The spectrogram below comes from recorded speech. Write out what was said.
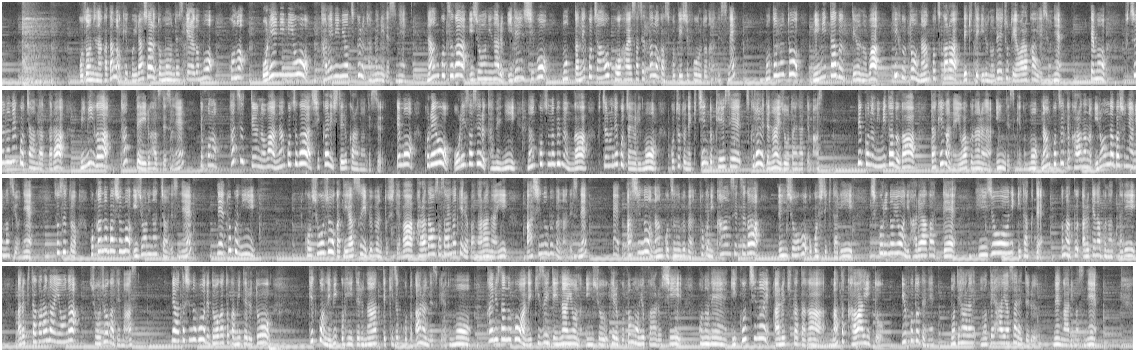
ご存知な方も結構いらっしゃると思うんですけれどもこの折れ耳を垂れ耳を作るためにですね軟骨が異常になる遺伝子を持った猫ちゃんを交配させたのがスコティッシュフォールドなんですね。もともと耳たぶっていうのは皮膚と軟骨からできているのでちょっと柔らかいですよね。でも普通の猫ちゃんだったら耳が立っているはずですね。でこの立つっていうのは軟骨がしっかりしてるからなんです。でもこれを折れさせるために軟骨の部分が普通の猫ちゃんよりもこうちょっとねきちんと形成作られてない状態になってます。でこの耳たぶがだけがね弱くならないんですけども軟骨って体のいろんな場所にありますよね。そうすると他の場所も異常になっちゃうんですね。で特にこう症状が出やすい部分としては体を支えなければならない足の部分なんですね。で足の軟骨の部分特に関節が炎症を起こしてきたりしこりのように腫れ上がって非常に痛くてうまく歩けなくなったり歩きたがらないような症状が出ます。で私の方で動画とか見てると結構ねビッコ引いてるなって気づくことあるんですけれども飼い主さんの方はね気づいていないような印象を受けることもよくあるしこのねぎこちない歩き方がまた可愛いということでねもてはらもてはやされてる面がありますね。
